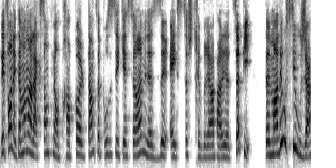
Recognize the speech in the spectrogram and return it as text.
Des fois, on est tellement dans l'action, puis on prend pas le temps de se poser ces questions-là, mais de se dire, hey, ça, je tripe vraiment parler de ça. Puis de demander aussi aux gens,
